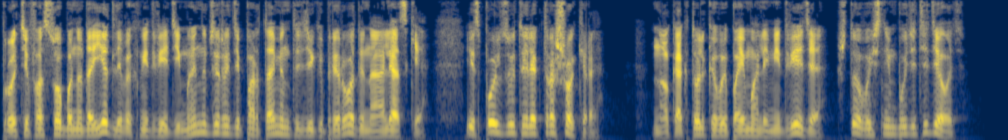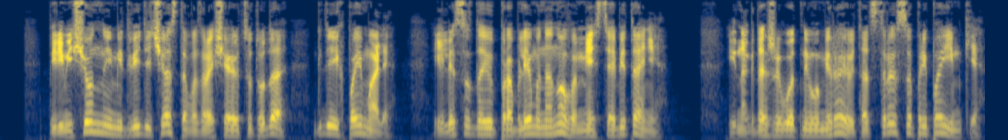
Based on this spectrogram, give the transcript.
Против особо надоедливых медведей менеджеры Департамента дикой природы на Аляске используют электрошокеры. Но как только вы поймали медведя, что вы с ним будете делать? Перемещенные медведи часто возвращаются туда, где их поймали, или создают проблемы на новом месте обитания. Иногда животные умирают от стресса при поимке.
